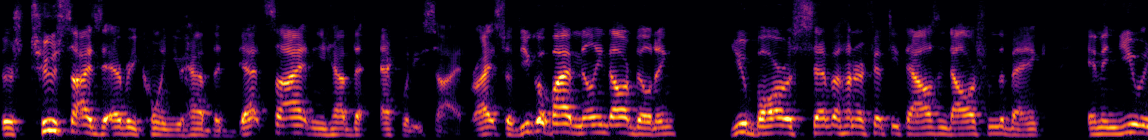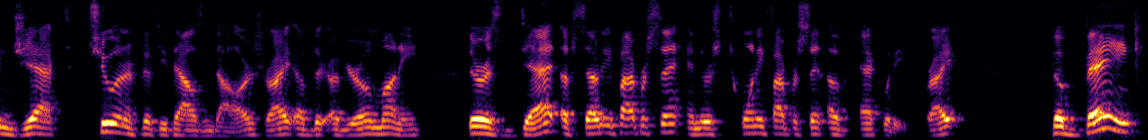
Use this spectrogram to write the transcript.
there's two sides to every coin. You have the debt side and you have the equity side, right? So if you go buy a million dollar building, you borrow $750,000 from the bank and then you inject $250,000, right, of, the, of your own money. There is debt of 75% and there's 25% of equity, right? The bank,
